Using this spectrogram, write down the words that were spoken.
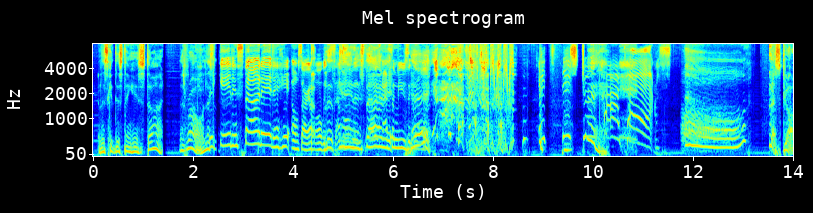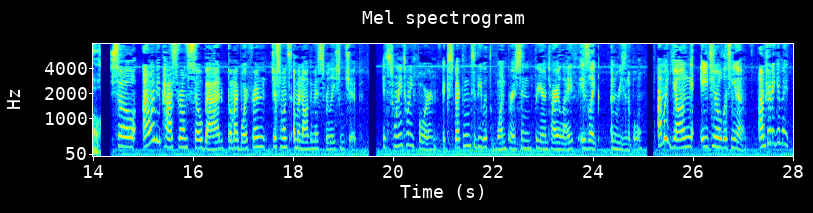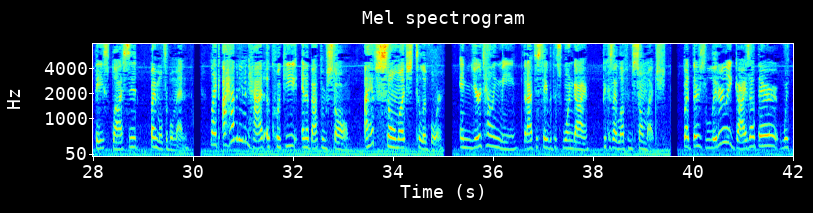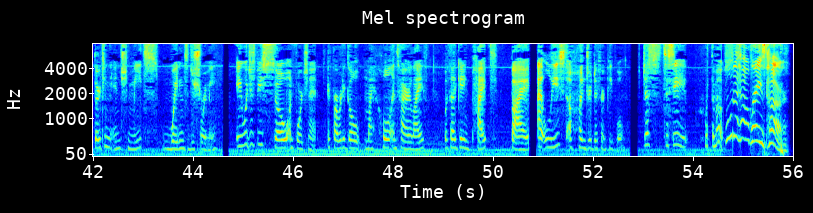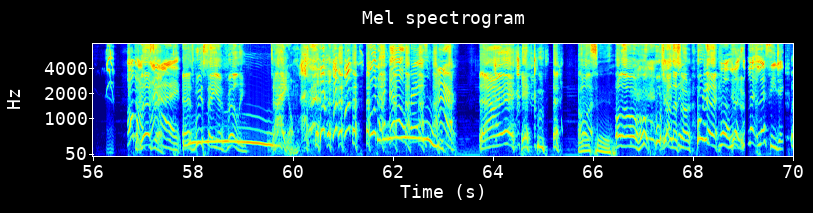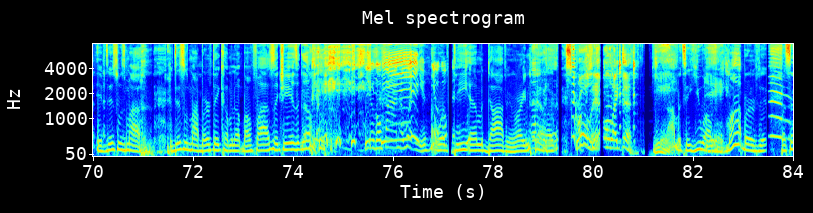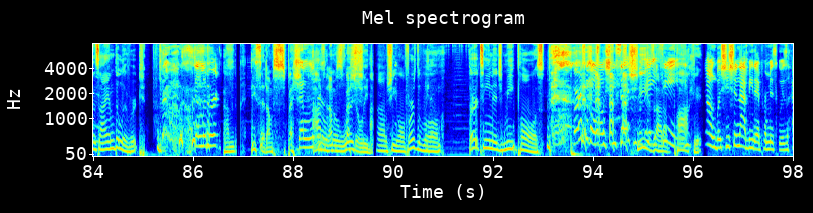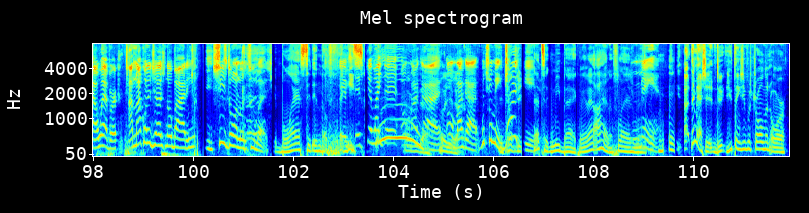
And let's get this thing here started. Let's roll. Let's Let's get it started and here. Oh, sorry. I'm always. let's I'm get always, it always started. Got some music Hey. on. Oh. Let's go. So, I want to be passed around so bad, but my boyfriend just wants a monogamous relationship. It's 2024. Expecting to be with one person for your entire life is like unreasonable. I'm a young 18 year old Latina. I'm trying to get my face blasted by multiple men. Like, I haven't even had a quickie in a bathroom stall. I have so much to live for. And you're telling me that I have to stay with this one guy because I love him so much. But there's literally guys out there with 13 inch meats waiting to destroy me. It would just be so unfortunate if I were to go my whole entire life without getting piped by at least a hundred different people. Just to see who the most. Who the hell raised her? Oh my Listen, god! as we say in Philly, damn. Who the hell raised her? Hold on. Listen, Hold on. Who, who shot that Listen. son? Who did that? Look, look. Let, let's see, Jay. if this was my if this was my birthday coming up about five six years ago, You'll go find her, wouldn't you? I You'll go. will DM diving right now. Scroll it all like this. Yeah. I'm gonna take you out Yeah. for my birthday, but since I am delivered, Delivered. He said I'm special. Delivered. I don't said I'm know what specially. sh- um, she on. First of all, 13 inch meat paws. First of all, she said she, She was is out of 18, pocket. young, but she should not be that promiscuous. However, I'm not going to judge nobody. She's doing a little too much. Get blasted in the If, if face. shit like that, oh my god, What oh got? my god, what you mean? What? That took me back, man. I had a flashback. Man, Uh, let me ask you: Do you think she was trolling, or,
